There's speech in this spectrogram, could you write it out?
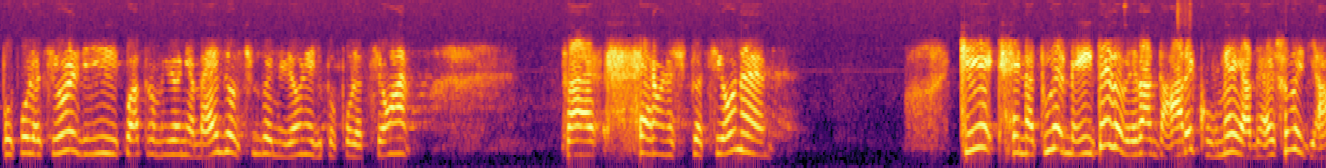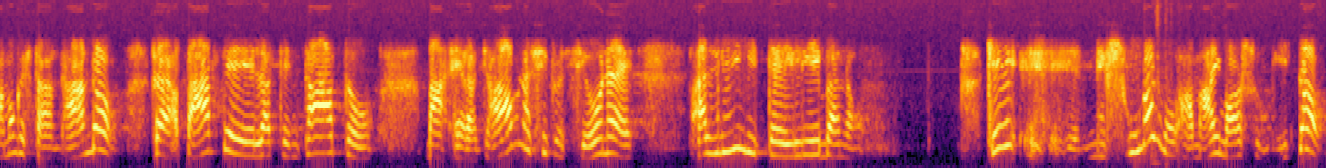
popolazione di 4 milioni e mezzo, 5 milioni di popolazione. Cioè, era una situazione che naturalmente doveva andare come adesso vediamo che sta andando, cioè a parte l'attentato, ma era già una situazione al limite in Libano che eh, nessuno ha mai mosso un dito,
